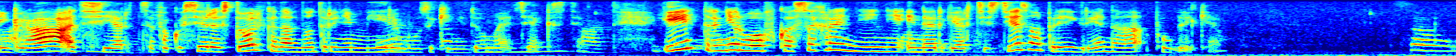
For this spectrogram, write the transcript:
игра от сердца, фокусируясь только на внутреннем мире музыки, не думая о тексте. И тренировка, сохранение энергии артистизма при игре на публике. Um,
